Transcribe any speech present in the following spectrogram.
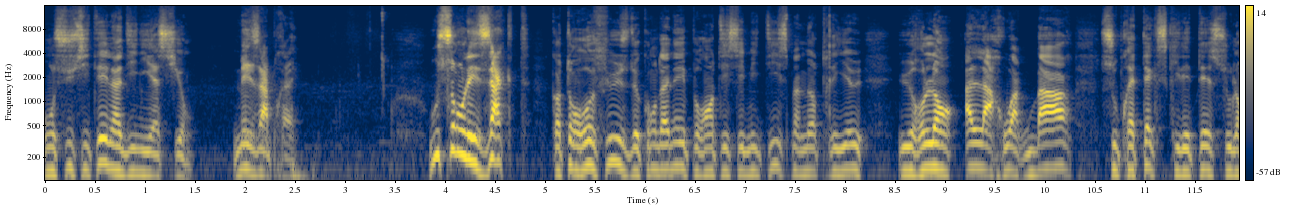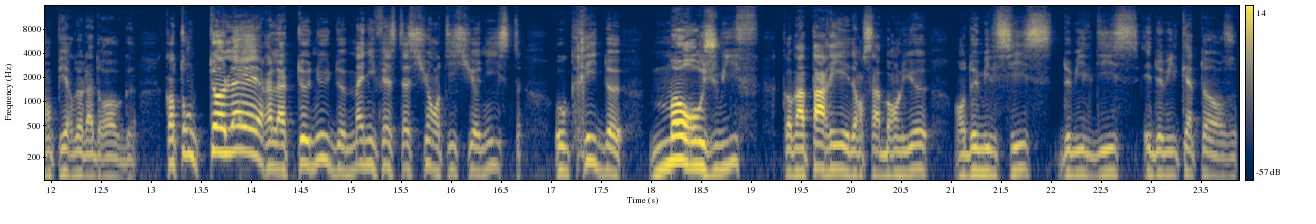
ont suscité l'indignation. Mais après Où sont les actes quand on refuse de condamner pour antisémitisme un meurtrier hurlant Allahu Akbar sous prétexte qu'il était sous l'empire de la drogue. Quand on tolère la tenue de manifestations antisionistes au cri de mort aux juifs, comme à Paris et dans sa banlieue en 2006, 2010 et 2014,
